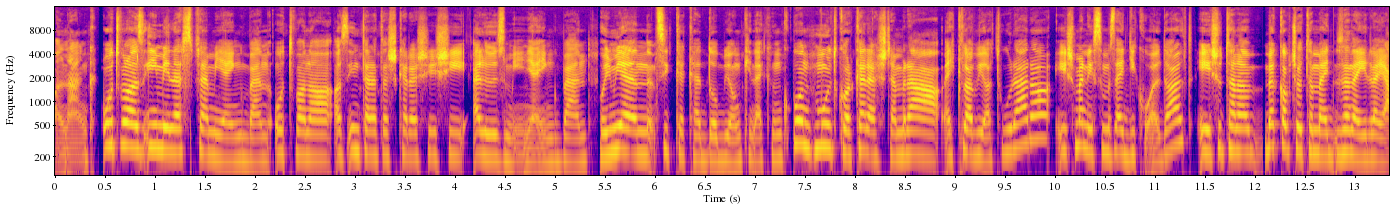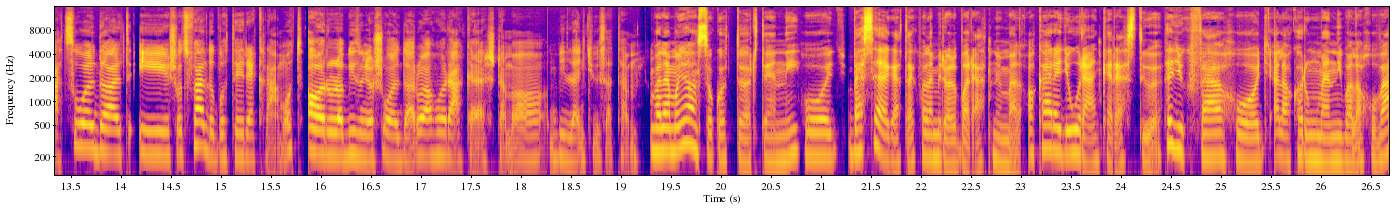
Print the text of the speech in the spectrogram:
gondolnánk. Ott van az e-mailes spamjeinkben, ott van a, az internetes keresés keresési előzményeinkben, hogy milyen cikkeket dobjon ki nekünk. Pont múltkor kerestem rá egy klaviatúrára, és megnéztem az egyik oldalt, és utána bekapcsoltam egy zenei lejátszó oldalt, és ott feldobott egy reklámot arról a bizonyos oldalról, ahol rákerestem a billentyűzetem. Velem olyan szokott történni, hogy beszélgetek valamiről barátnőmmel, akár egy órán keresztül. Tegyük fel, hogy el akarunk menni valahová,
